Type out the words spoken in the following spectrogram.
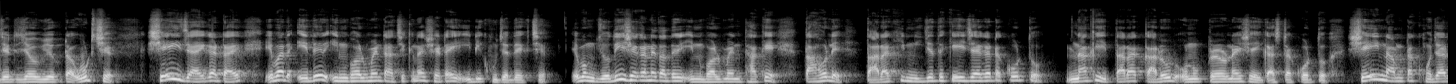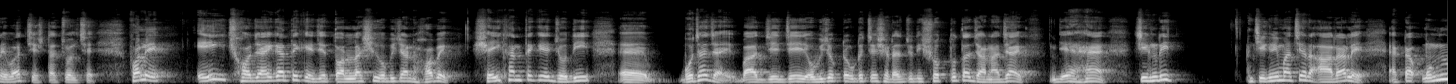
যে যে অভিযোগটা উঠছে, সেই জায়গাটায় এবার এদের ইনভলভমেন্ট আছে কিনা সেটাই ইডি খুঁজে দেখছে। এবং যদি সেখানে তাদের ইনভলভমেন্ট থাকে, তাহলে তারা কি নিজে থেকে এই জায়গাটা করতো? নাকি তারা কারুর অনুপ্রেরণায় সেই কাজটা করতো? সেই নামটা খোঁজার এবার চেষ্টা চলছে। ফলে এই ছ জায়গা থেকে যে তল্লাশি অভিযান হবে, সেইখান থেকে যদি বোঝা যায় বা যে যে অভিযোগটা উঠেছে সেটা যদি সত্যতা জানা যায় যে হ্যাঁ চিংড়ি চিংড়ি মাছের আড়ালে একটা অন্য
